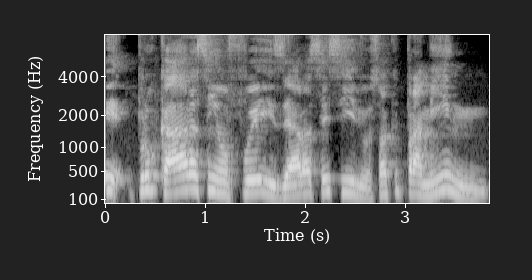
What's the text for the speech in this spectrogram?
E pro cara, assim, eu fui zero acessível. Só que para mim,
